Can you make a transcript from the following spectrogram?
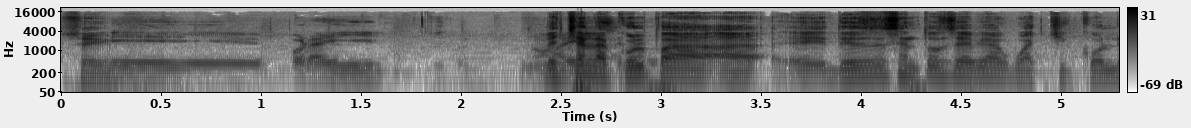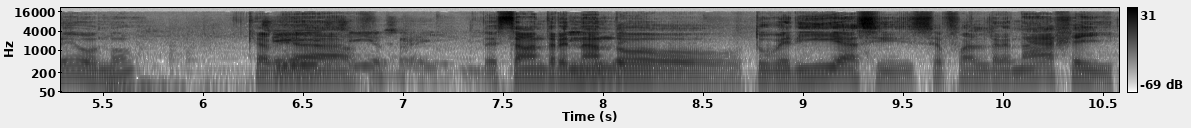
Sí. Eh, por ahí. pues, ¿no? Le echan la culpa a, eh, desde ese entonces había guachicoleo, ¿no? Que Sí, había sí, o sea, y- estaban drenando tuberías y se fue al drenaje y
